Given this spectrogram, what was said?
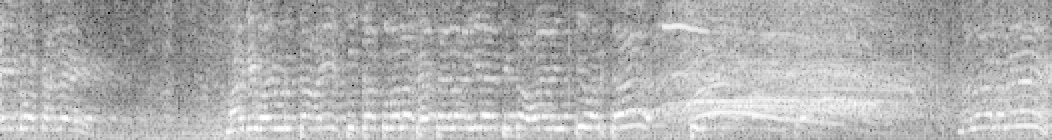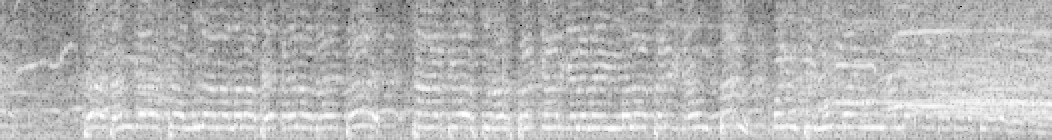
आई काही लोक आले माझी वयोवृद्ध आई सुद्धा तुम्हाला भेटायला आली आहे. तिचं वय ऐंशी वर्ष मला म्हणे त्या धनगराच्या मुलाला मला भेटायला जायचंय चार दिवस तुझं सरकार गेलं नाही. मला तरी घेऊन चल. म्हणून ती मुंबईहून तुम्हाला भेटायला.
